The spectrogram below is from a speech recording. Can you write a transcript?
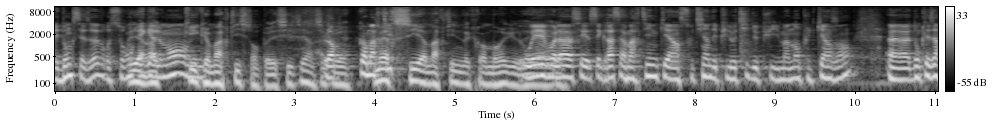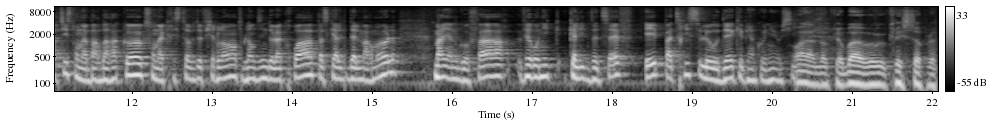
Et donc ces œuvres seront également. Qui comme artiste peut les citer. Hein, Alors, Merci à Martine Le Oui, voilà, c'est grâce à Martine qui est un soutien des pilotis depuis maintenant plus de 15 ans. Euh, donc les artistes, on a Barbara Cox, on a Christophe de Firland, Blandine Delacroix, Pascal Delmarmol. Marianne Goffard, Véronique Khalid-Vetsev et Patrice Lehaudet, qui est bien connu aussi. Voilà, donc euh, bah, euh, Christophe Le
